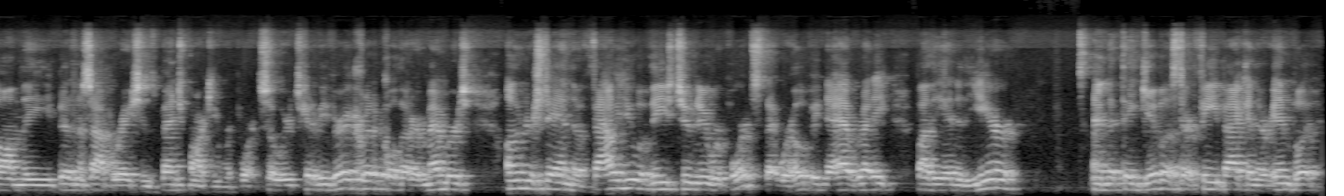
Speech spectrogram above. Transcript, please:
on the business operations benchmarking report. So it's going to be very critical that our members understand the value of these two new reports that we're hoping to have ready by the end of the year and that they give us their feedback and their input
